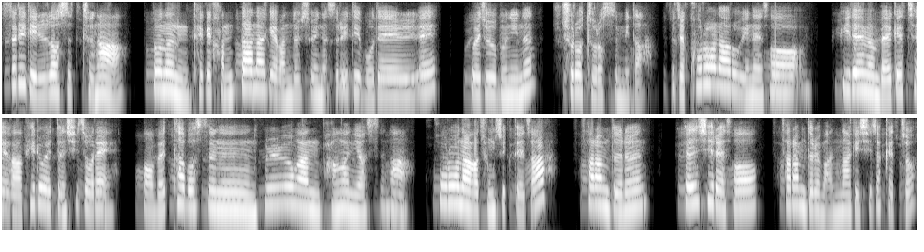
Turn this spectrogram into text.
3D 일러스트나 또는 되게 간단하게 만들 수 있는 3D 모델의 외주 문의는 줄어들었습니다. 이제 코로나로 인해서 비대면 매개체가 필요했던 시절에 어, 메타버스는 훌륭한 방안이었으나 코로나가 종식되자 사람들은 현실에서 사람들을 만나기 시작했죠.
